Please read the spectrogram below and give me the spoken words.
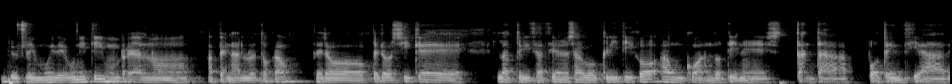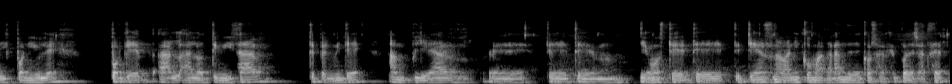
Yo soy muy de Unity, un Real no apenas lo he tocado, pero, pero sí que la optimización es algo crítico, aun cuando tienes tanta potencia disponible, porque al optimizar te permite ampliar, eh, te, te, digamos, te, te, tienes un abanico más grande de cosas que puedes hacer.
